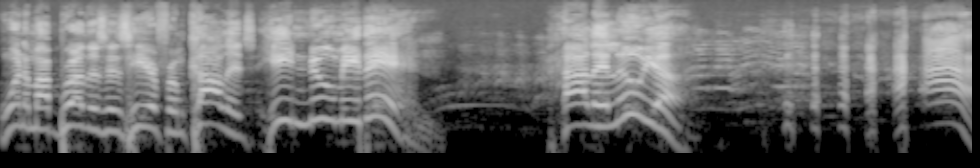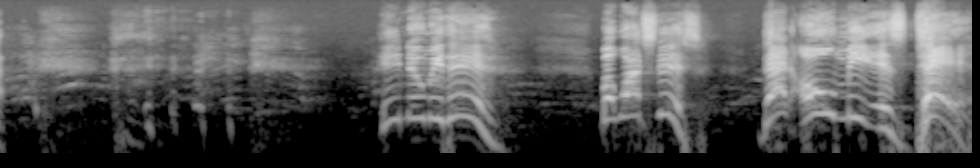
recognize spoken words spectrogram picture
One of my brothers is here from college. He knew me then. Hallelujah. he knew me then. But watch this that old me is dead.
